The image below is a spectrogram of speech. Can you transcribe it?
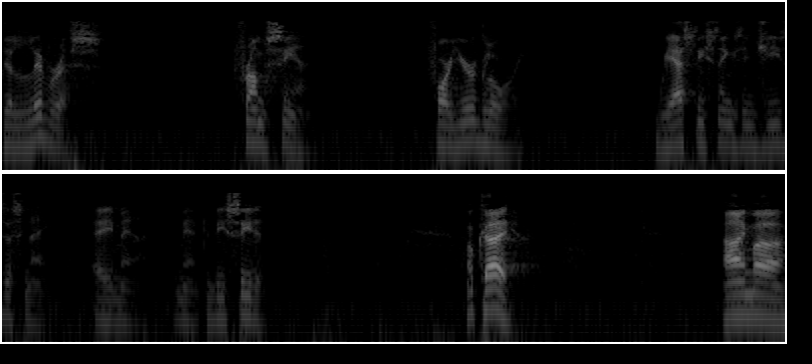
deliver us from sin for your glory. We ask these things in Jesus' name. Amen. Amen. Can be seated. Okay. I'm uh,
